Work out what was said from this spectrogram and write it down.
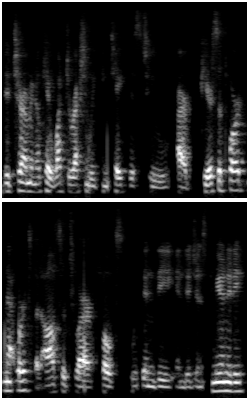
determine okay what direction we can take this to our peer support networks but also to our folks within the indigenous community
